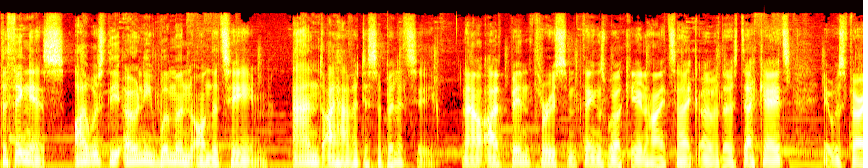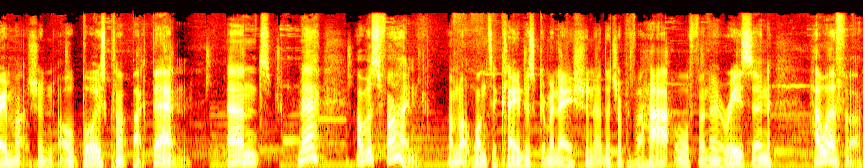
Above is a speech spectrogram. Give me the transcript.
The thing is, I was the only woman on the team, and I have a disability. Now, I've been through some things working in high tech over those decades. It was very much an old boys club back then. And, meh, I was fine. I'm not one to claim discrimination at the drop of a hat or for no reason. However,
